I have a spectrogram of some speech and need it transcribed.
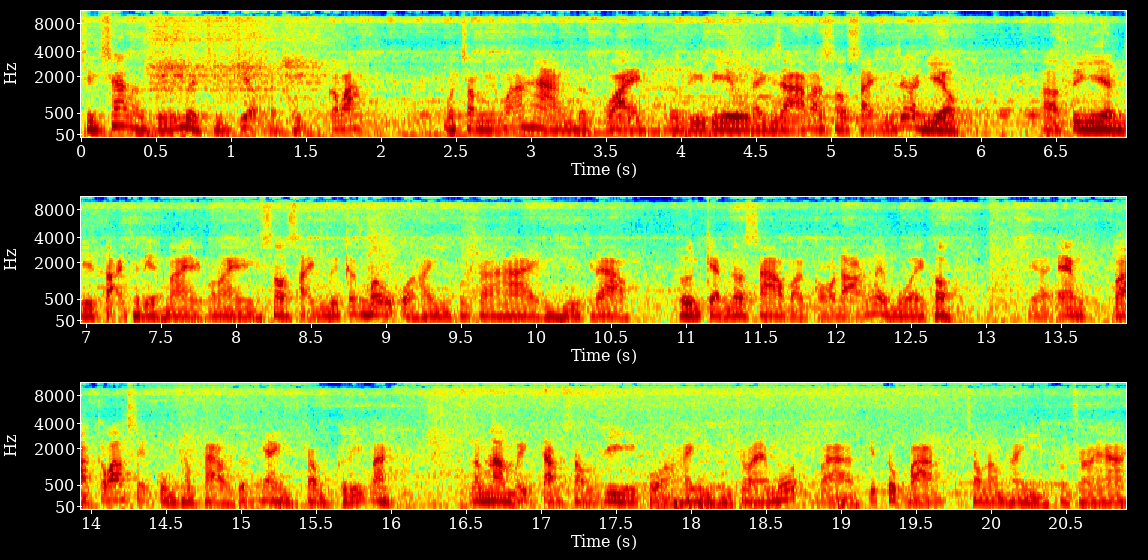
Chính xác là dưới 19 triệu để phục các bác. Một trong những mã hàng được quay được review đánh giá và so sánh rất là nhiều. À, tuy nhiên thì tại thời điểm này con này so sánh với các mẫu của 2022 thì như thế nào? Hơn kém ra sao và có đáng để mua hay không. Thì à, em và các bác sẽ cùng tham khảo rất nhanh trong clip này. 55 X86G của 2021 và tiếp tục bán trong năm 2022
